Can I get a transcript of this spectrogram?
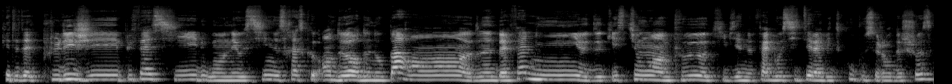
qui était peut-être plus léger, plus facile, où on est aussi ne serait-ce qu'en dehors de nos parents, euh, de notre belle famille, euh, de questions un peu qui viennent phagocyter la vie de couple ou ce genre de choses,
